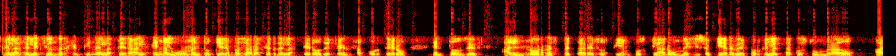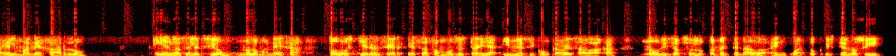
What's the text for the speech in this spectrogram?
En la selección de Argentina el lateral en algún momento quiere pasar a ser delantero, defensa, portero. Entonces, al no respetar esos tiempos, claro, Messi se pierde porque él está acostumbrado a él manejarlo y en la selección no lo maneja. Todos quieren ser esa famosa estrella y Messi con cabeza baja no dice absolutamente nada. En cuanto a Cristiano, sí,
